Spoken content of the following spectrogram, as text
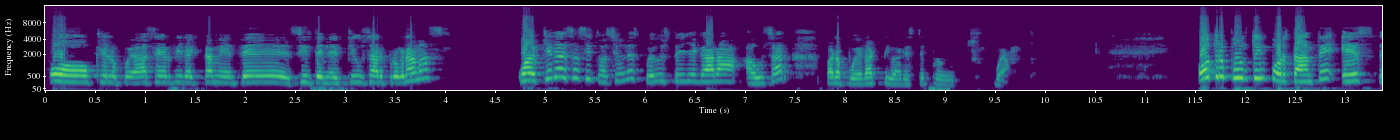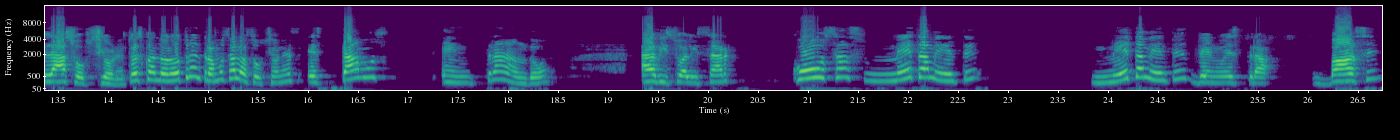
o que lo pueda hacer directamente sin tener que usar programas. Cualquiera de esas situaciones puede usted llegar a, usar para poder activar este producto. Bueno. Otro punto importante es las opciones. Entonces, cuando nosotros entramos a las opciones, estamos entrando a visualizar cosas netamente, netamente de nuestra base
